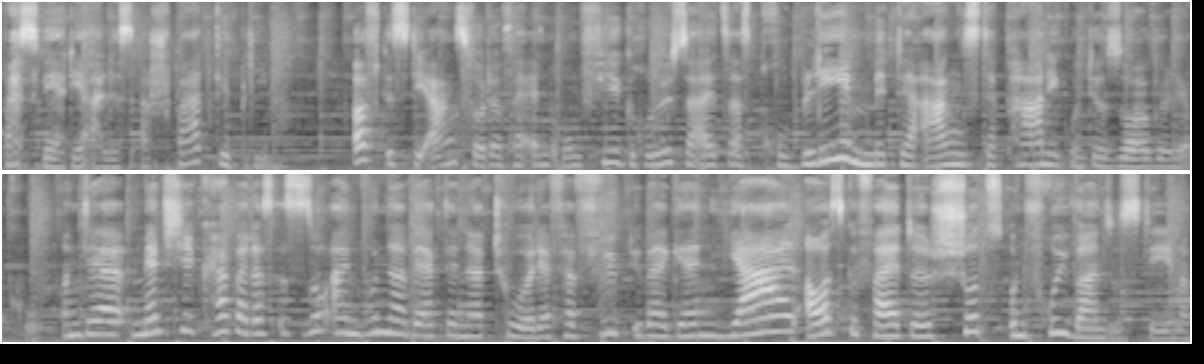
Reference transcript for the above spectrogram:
was wäre dir alles erspart geblieben? Oft ist die Angst vor der Veränderung viel größer als das Problem mit der Angst, der Panik und der Sorge der Co. Und der menschliche Körper, das ist so ein Wunderwerk der Natur. Der verfügt über genial ausgefeilte Schutz- und Frühwarnsysteme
